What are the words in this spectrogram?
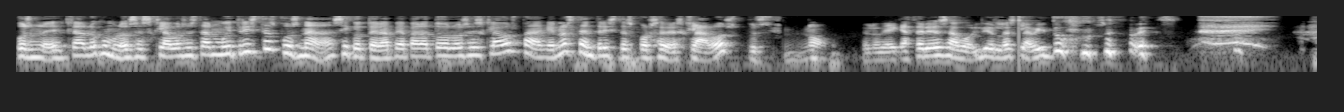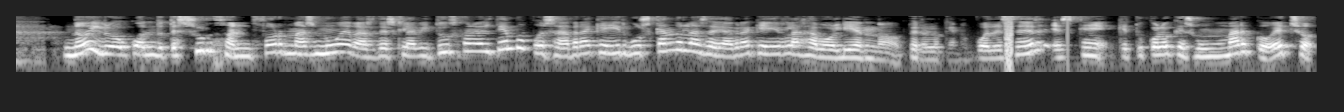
pues eh, claro, como los esclavos están muy tristes, pues nada, psicoterapia para todos los esclavos para que no estén tristes por ser esclavos. Pues no, lo que hay que hacer es abolir la esclavitud, ¿sabes? ¿No? Y luego cuando te surjan formas nuevas de esclavitud con el tiempo, pues habrá que ir buscándolas y habrá que irlas aboliendo. Pero lo que no puede ser es que, que tú coloques un marco hecho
